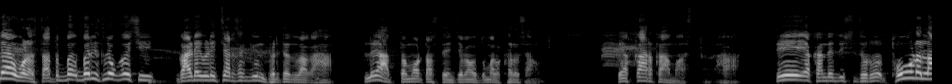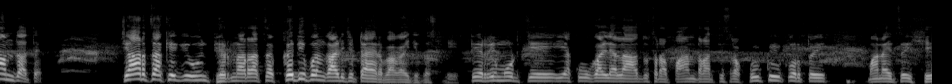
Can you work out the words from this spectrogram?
लय आवड असतं. आता ब बरीच लोक अशी गाड्या बिड्या चारचा घेऊन फिरतात बघा हा. लय हप्ता मोठा असतो त्यांच्या मागं तुम्हाला खरं सांगतो. बेकार काम असतं हा. ते एखाद्या दिवशी थोडं थोडं लांब जातं. चार चाके घेऊन फिरणाराचं कधी पण गाडीचे टायर बघायचे कसले. ते रिमोटचे एक उगाळल्याला दुसरा पांढरा तिसरा कुळकुळ करतोय. म्हणायचं हे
